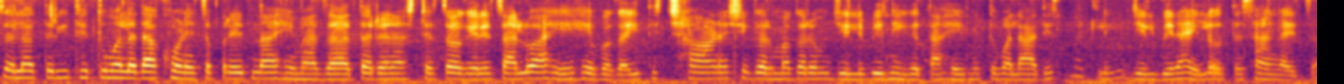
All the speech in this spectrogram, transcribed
चला तर इथे तुम्हाला दाखवण्याचा प्रयत्न आहे माझा. तर नाश्त्याचं वगैरे चालू आहे. हे बघा इथे छान अशी गरमागरम जिलेबी निघत आहे. मी तुम्हाला आधीच म्हटली जिलेबी राहिलं होतं सांगायचं.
